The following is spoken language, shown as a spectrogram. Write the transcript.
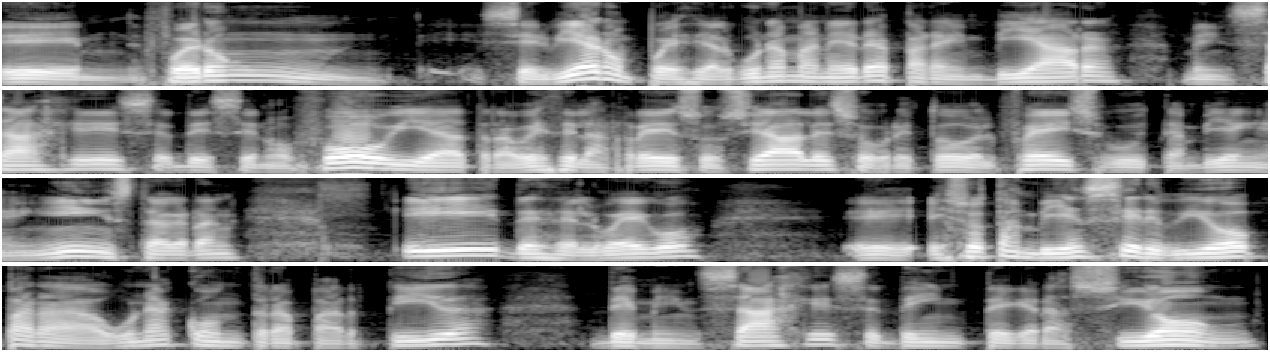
eh, fueron sirvieron pues de alguna manera para enviar mensajes de xenofobia a través de las redes sociales, sobre todo el Facebook, también en Instagram y desde luego eh, eso también sirvió para una contrapartida de mensajes de integración,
